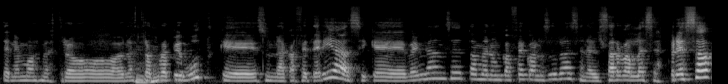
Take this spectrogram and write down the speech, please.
Tenemos nuestro, nuestro propio booth, que es una cafetería, así que vénganse, tomen un café con nosotros en el Serverless Espresso,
